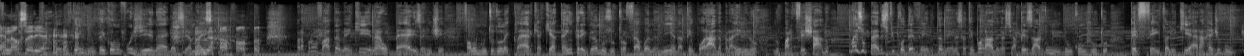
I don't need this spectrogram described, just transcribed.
é, não seria. Não tem, não tem como fugir, né, Garcia? Mas para provar também que, né, o Pérez, a gente falou muito do Leclerc, aqui até entregamos o troféu bananinha da temporada para ele no, no parque fechado, mas o Pérez ficou devendo também nessa temporada, Garcia, apesar de um, de um conjunto perfeito ali que era a Red Bull.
